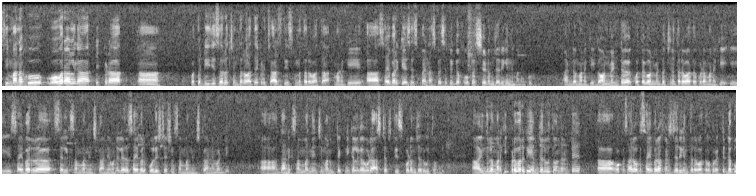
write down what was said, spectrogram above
సి మనకు ఓవరాల్గా ఇక్కడ కొత్త డీజీ సార్ వచ్చిన తర్వాత ఇక్కడ ఛార్జ్ తీసుకున్న తర్వాత మనకి ఆ సైబర్ కేసెస్ పైన స్పెసిఫిక్గా ఫోకస్ చేయడం జరిగింది మనకు. అండ్ మనకి గవర్నమెంట్ కొత్త గవర్నమెంట్ వచ్చిన తర్వాత కూడా మనకి ఈ సైబర్ సెల్కి సంబంధించి కానివ్వండి లేదా సైబర్ పోలీస్ స్టేషన్కి సంబంధించి కానివ్వండి దానికి సంబంధించి మనం టెక్నికల్గా కూడా ఆ స్టెప్స్ తీసుకోవడం జరుగుతుంది. ఇందులో మనకి ఇప్పటివరకు ఏం జరుగుతుందంటే ఒకసారి ఒక సైబర్ అఫెన్స్ జరిగిన తర్వాత ఒక వ్యక్తి డబ్బు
